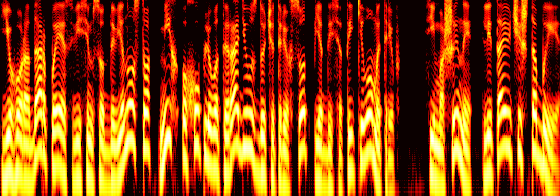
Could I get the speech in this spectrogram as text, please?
Його радар ПС-890 міг охоплювати радіус до 450 кілометрів. Ці машини – літаючі штаби,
